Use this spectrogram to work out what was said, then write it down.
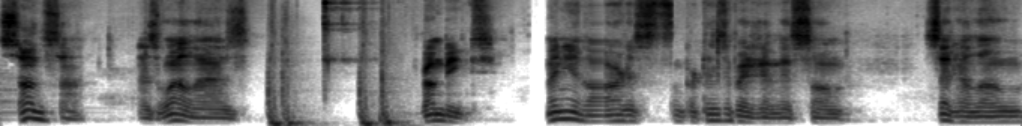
salsa as well as drum beat. Many of the artists who participated in this song said hello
